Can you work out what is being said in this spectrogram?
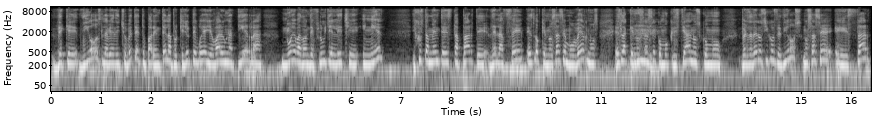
de que Dios le había dicho, vete de tu parentela porque yo te voy a llevar a una tierra nueva donde fluye leche y miel. Y justamente esta parte de la fe es lo que nos hace movernos, es la que nos hace como cristianos, como verdaderos hijos de Dios, nos hace eh, estar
